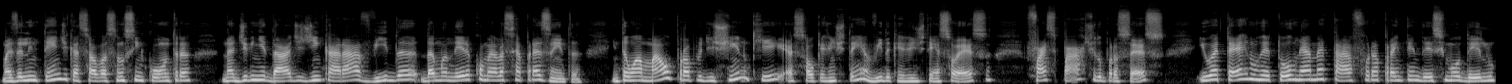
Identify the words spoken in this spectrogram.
mas ele entende que a salvação se encontra na dignidade de encarar a vida da maneira como ela se apresenta. Então, amar o próprio destino, que é só o que a gente tem, a vida que a gente tem é só essa, faz parte do processo, e o eterno retorno é a metáfora para entender esse modelo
